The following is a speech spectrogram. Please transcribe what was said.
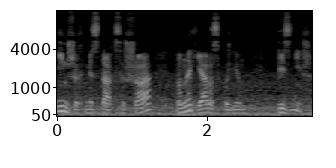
інших містах США. Про них я розповім пізніше.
